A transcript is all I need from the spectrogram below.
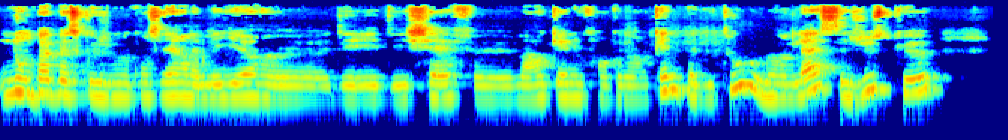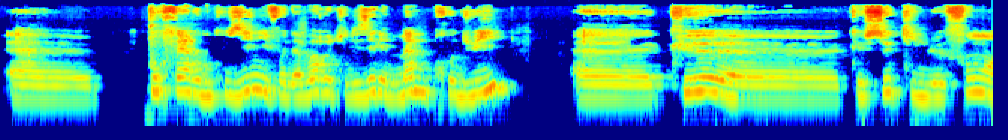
non pas parce que je me considère la meilleure euh, des, des, chefs euh, marocaines ou franco-marocaines, pas du tout, loin de là, c'est juste que euh, pour faire une cuisine, il faut d'abord utiliser les mêmes produits que, que ceux qui le font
